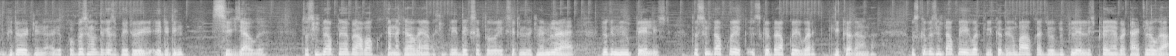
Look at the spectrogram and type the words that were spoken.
वीडियो एडिटिंग प्रोफेशनल तरीके से वीडियो एडिटिंग सीख जाओगे। तो सिंपली आपको यहाँ पर अब आपको करना क्या होगा, यहाँ पर सिंपली देख सकते हो, एक सेटिंग देखने मिल रहा है, जो कि न्यू प्ले लिस्ट तो सिंपली आपको एक इसके पर आपको एक बार क्लिक कर देना होगा। उसके ऊपर सिंपली आपको एक बार क्लिक कर देंगे, बाद आपका जो भी प्ले लिस्ट का यहाँ पर टाइटल होगा,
